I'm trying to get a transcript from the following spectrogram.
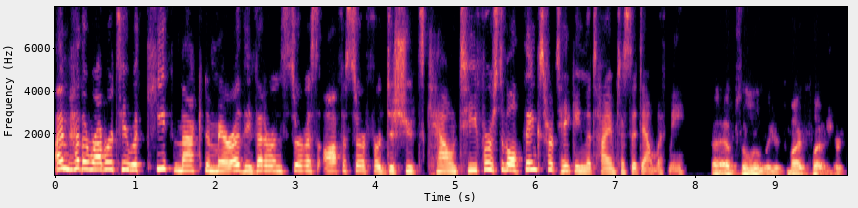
I'm Heather Roberts here with Keith MacNamara, the Veterans Service Officer for Deschutes County. First of all, thanks for taking the time to sit down with me. Absolutely. It's my pleasure.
